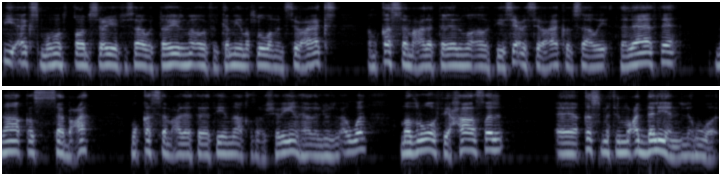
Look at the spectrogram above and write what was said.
P X مرونة الطلب السعرية تساوي التغيير المئوي في الكمية المطلوبة من السلعة X مقسم على التغيير المئوي في سعر السلعة X تساوي 3 ناقص 7 مقسم على 30 ناقص 20 هذا الجزء الأول. مضروب في حاصل آه، قسمة المعدلين اللي هو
